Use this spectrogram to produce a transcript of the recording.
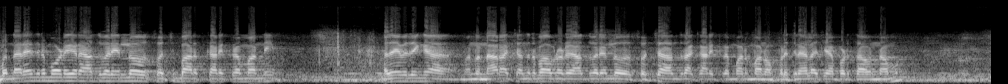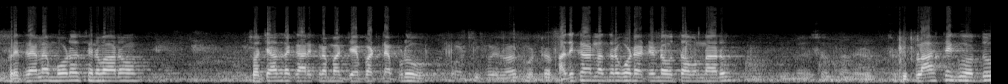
మరి నరేంద్ర మోడీ గారి ఆధ్వర్యంలో స్వచ్ఛ భారత్ కార్యక్రమాన్ని అదేవిధంగా మన నారా చంద్రబాబు నాయుడు ఆధ్వర్యంలో స్వచ్ఛ ఆంధ్ర కార్యక్రమాన్ని మనం ప్రతి నెలా చేపడతా ఉన్నాము. ప్రతి నెల మూడో శనివారం స్వచ్ఛాంధ్ర కార్యక్రమాన్ని చేపట్టినప్పుడు అధికారులందరూ కూడా అటెండ్ అవుతూ ఉన్నారు. ఈ ప్లాస్టిక్ వద్దు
